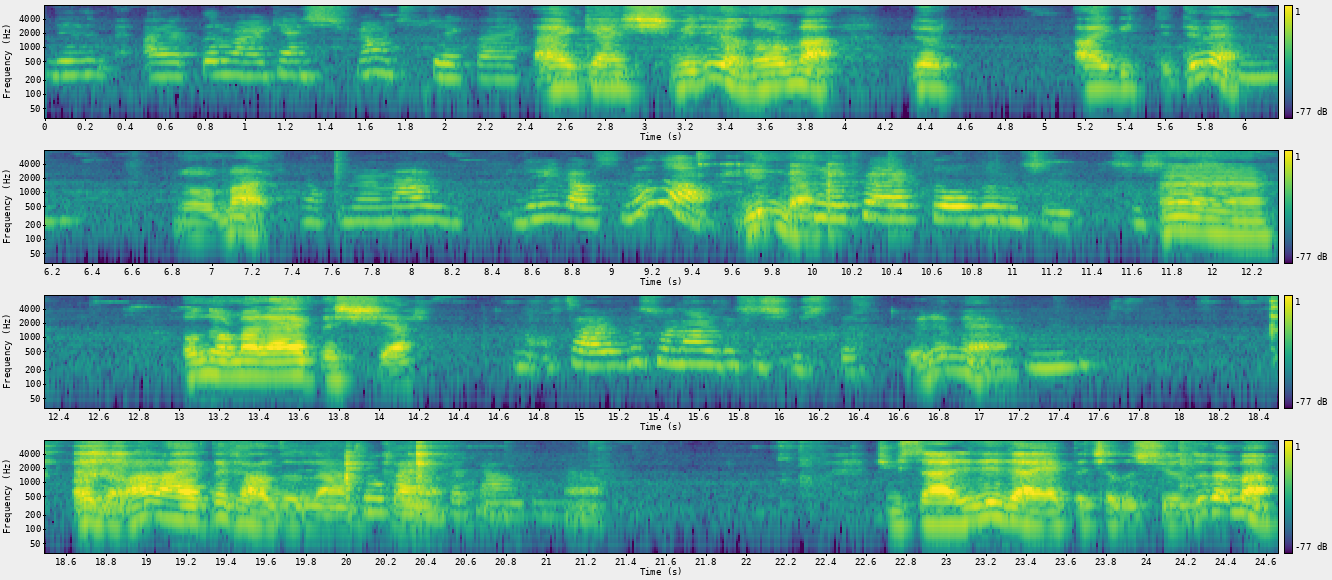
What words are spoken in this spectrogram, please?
Dedim ayaklarım erken şişmiyor ama sürekli ayakta. erken şişme değil o normal. Dört ay bitti değil mi? Normal. Bak normal değil aslında da Değil mi? sürekli ayakta olduğum için şişmiş. Hı. O normal ayakla şişer. Sargı son ayda şişmişti. Öyle mi? Hı. O zaman ayakta kaldığından. Çok kaynak. ayakta kaldım. Çünkü Sare'de de ayakta çalışıyorduk ama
